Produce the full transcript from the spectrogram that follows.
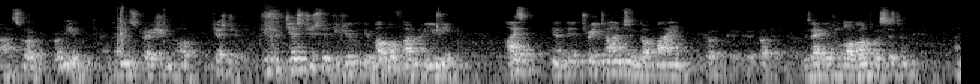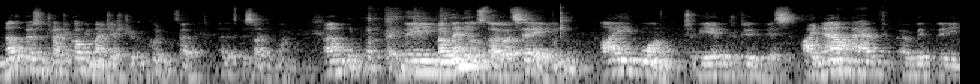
uh, sort of brilliant demonstration of gesture gestures that you do with your mobile phone are unique. I you know, did it three times and got my, got, got, was able to log on to a system. Another person tried to copy my gesture and couldn't, so uh, that's beside the point. Um, the millennials, though, are saying, I want to be able to do this. I now have, uh, with the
